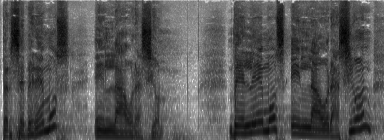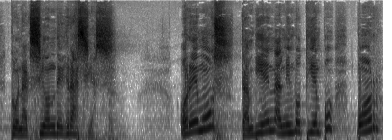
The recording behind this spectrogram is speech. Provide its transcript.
perseveremos en la oración. Velemos en la oración con acción de gracias. Oremos también al mismo tiempo por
